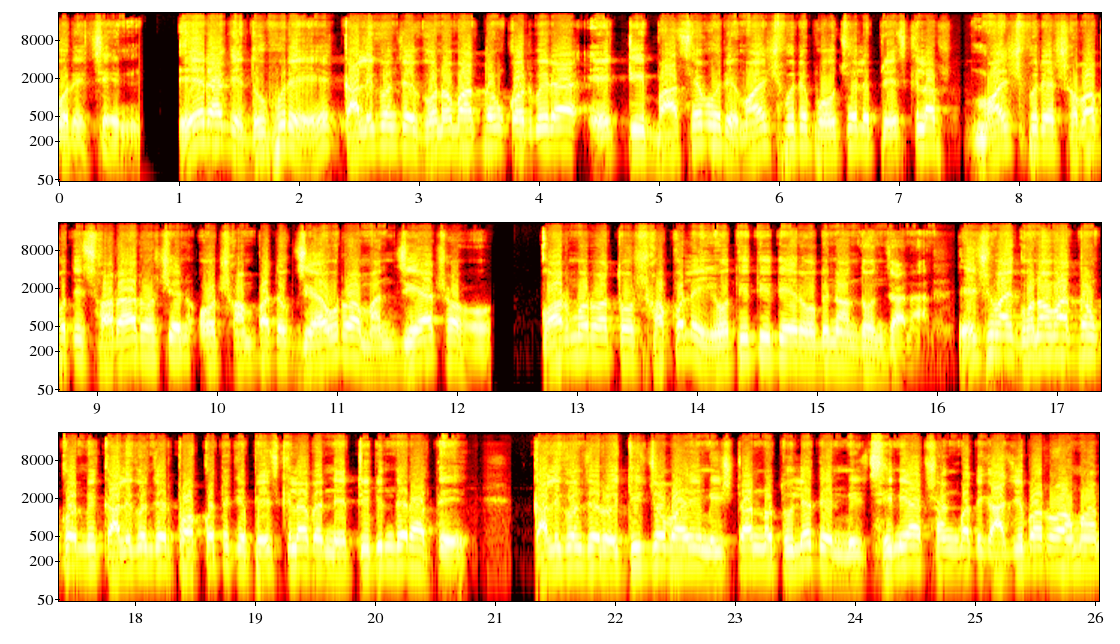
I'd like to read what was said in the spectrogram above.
করেছেন। এর আগে দুপুরে কালীগঞ্জের গণমাধ্যম কর্মীরা একটি বাসে ভরে মহেশপুরে পৌঁছলে প্রেস ক্লাব মহেশপুরের সভাপতি সরার হোসেন ও সম্পাদক জিয়াউর রহমান জিয়া সহ কর্মরত সকলেই অতিথিদের অভিনন্দন জানান। এই সময় গণমাধ্যম কর্মী কালীগঞ্জের পক্ষ থেকে প্রেস ক্লাবের নেতৃবৃন্দের হাতে কালীগঞ্জের ঐতিহ্যবাহী মিষ্টান্ন তুলে দেন সিনিয়র সাংবাদিক আজিবর রহমান,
